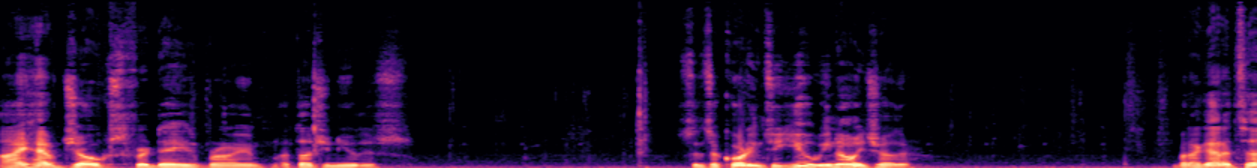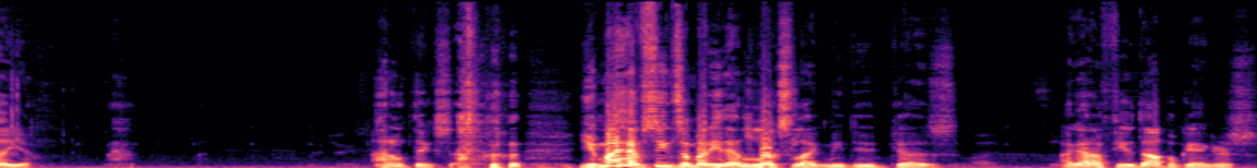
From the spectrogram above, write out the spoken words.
I have jokes for days, Brian. I thought you knew this. Since according to you, we know each other. But I gotta tell you, I don't think so. you might have seen somebody that looks like me, dude, because I got a few doppelgangers.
